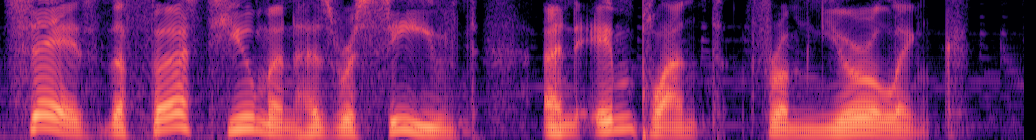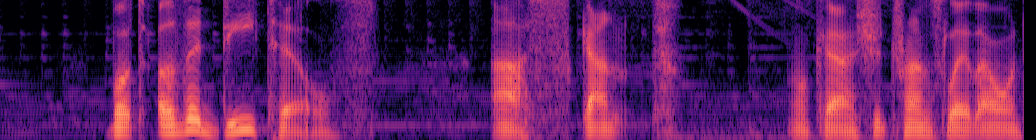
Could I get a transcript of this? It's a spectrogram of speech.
says the first human has received an implant from Neuralink but other details are scant. Okay, I should translate that one.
